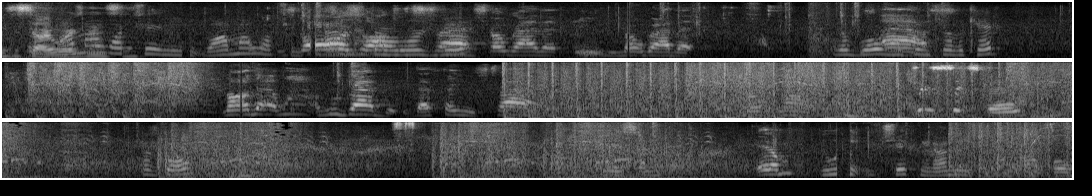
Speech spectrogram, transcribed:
He's a Star Wars why am I man. watching? Why am I watching Star Wars Star Wars trash. Don't grab it. Don't grab it. The wolf you can ah. kill the kid. No, that wow, who grabbed it? That thing is trash. No, it's not. Six, six gold. Let's go. Listen, Hit him. you eating chicken? I'm eating apple.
